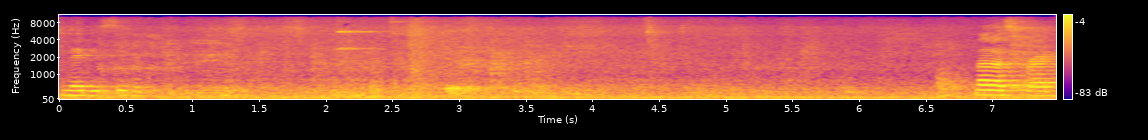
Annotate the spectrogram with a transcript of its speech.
You may be seated. Let us pray.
